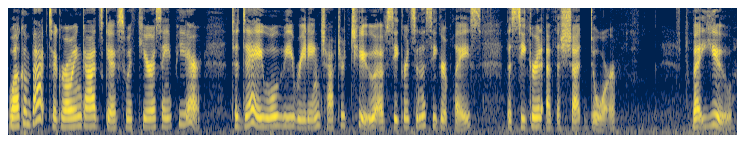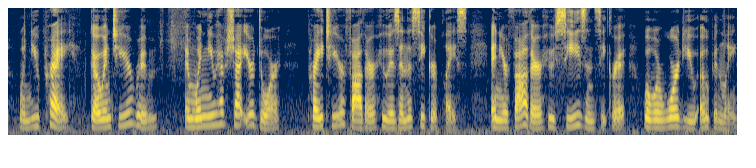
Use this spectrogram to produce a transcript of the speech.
Welcome back to Growing God's Gifts with Kira St. Pierre. Today we'll be reading chapter 2 of Secrets in the Secret Place The Secret of the Shut Door. But you, when you pray, go into your room, and when you have shut your door, pray to your Father who is in the secret place, and your Father who sees in secret will reward you openly.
